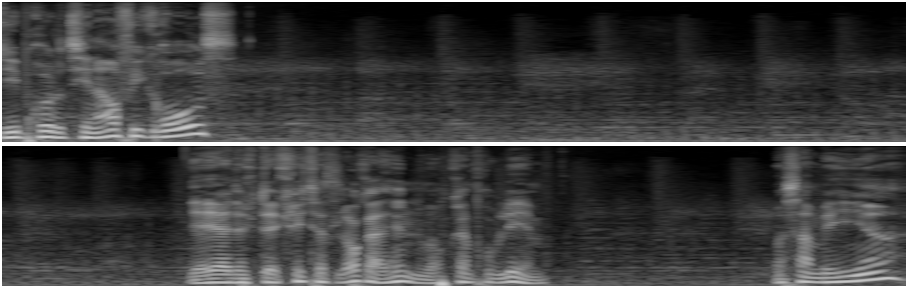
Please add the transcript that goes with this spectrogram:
Die produzieren auch wie groß. Ja, ja, der, der, kriegt das locker hin. Überhaupt kein Problem. Was haben wir hier?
